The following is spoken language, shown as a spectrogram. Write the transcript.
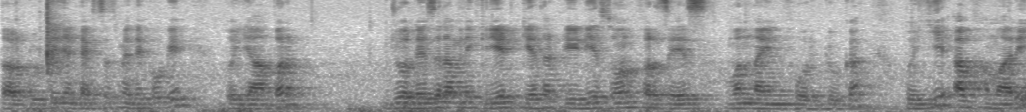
तो अब ड्यूटीज़ एंड टैक्सेस में देखोगे तो यहाँ पर जो लेज़र हमने क्रिएट किया था T D S on purchase one nine four Q का तो ये अब हमारी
